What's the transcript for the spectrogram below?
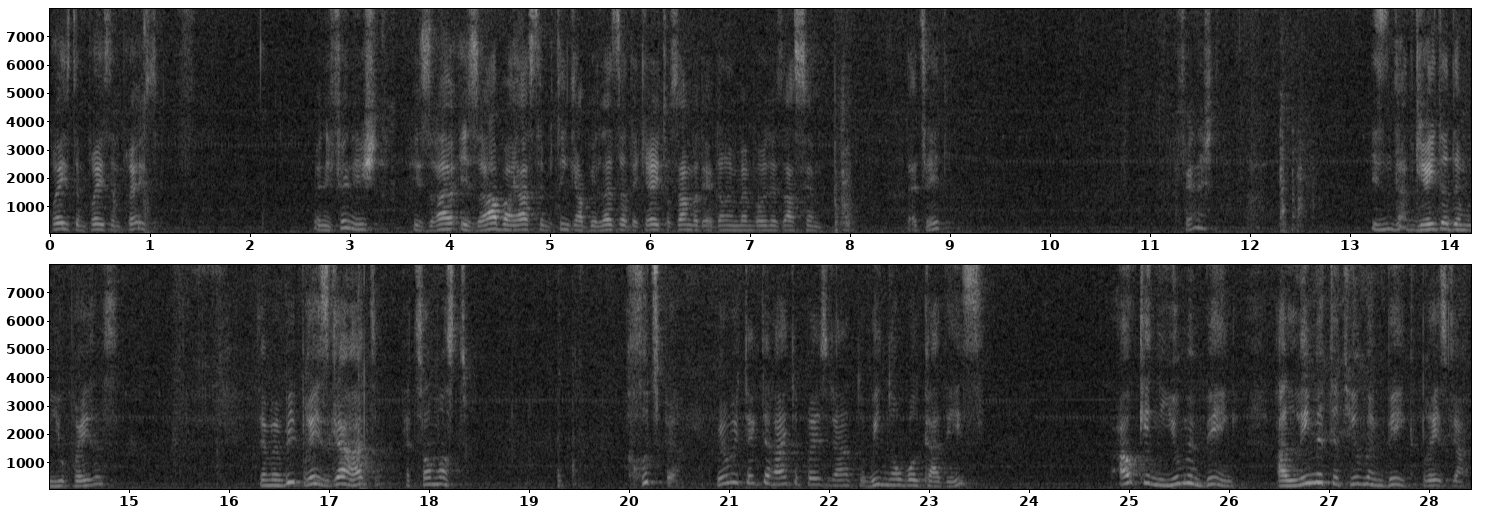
Praised and praised and praised. When he finished, his, his rabbi asked him, You think I think Rabbi Lezer the Great or somebody, I don't remember who it is, asked him, that's it? Finished? Isn't that greater than when you praise us? Then when we praise God, it's almost chutzpah. Where we take the right to praise God, we know what God is. How can a human being, a limited human being, praise God?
